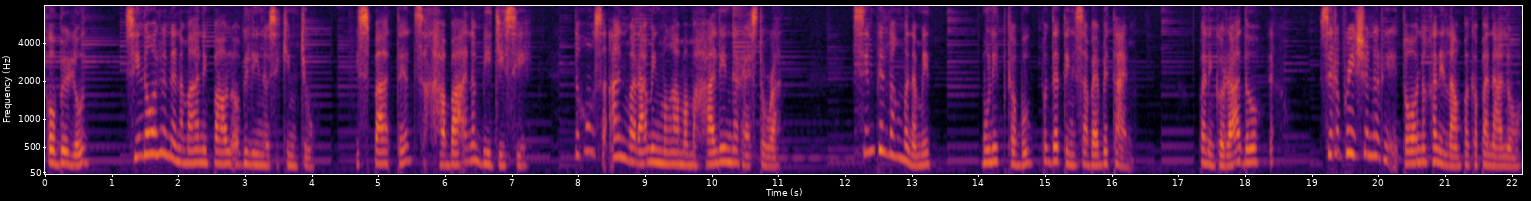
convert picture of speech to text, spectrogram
Overload? Sinolo na naman ni Paolo Abilino si Kim Joo. Spotted sa kahabaan ng BGC na kung saan maraming mga mamahalin na restaurant. Simple lang manamit, ngunit kabog pagdating sa bebe time. Panigurado, celebration na rin ito ng kanilang pagkapanalo.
